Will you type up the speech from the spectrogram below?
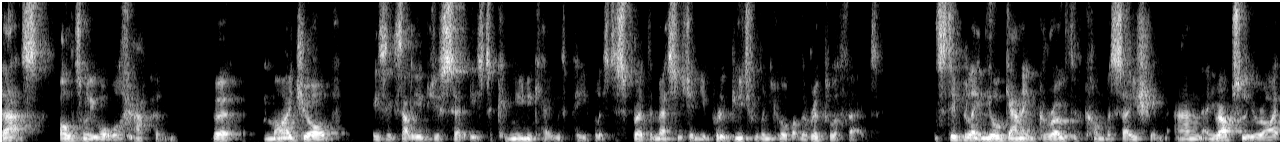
that's ultimately what will happen. But my job is exactly as you just said, it's to communicate with people, it's to spread the message. And you put it beautifully when you talk about the ripple effect, stimulating the organic growth of conversation. And, and you're absolutely right.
